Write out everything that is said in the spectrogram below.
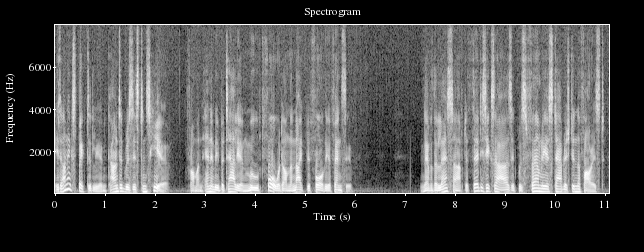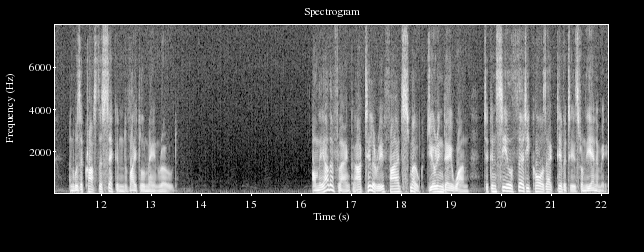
It unexpectedly encountered resistance here from an enemy battalion moved forward on the night before the offensive. Nevertheless, after 36 hours, it was firmly established in the forest and was across the second vital main road. On the other flank, artillery fired smoke during day one to conceal 30 Corps' activities from the enemy.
